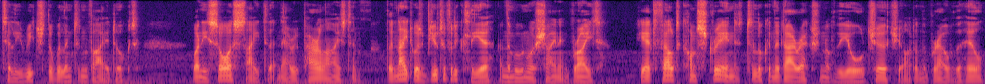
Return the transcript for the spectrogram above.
till he reached the Willington Viaduct, when he saw a sight that nearly paralysed him. The night was beautifully clear and the moon was shining bright. He had felt constrained to look in the direction of the old churchyard on the brow of the hill.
